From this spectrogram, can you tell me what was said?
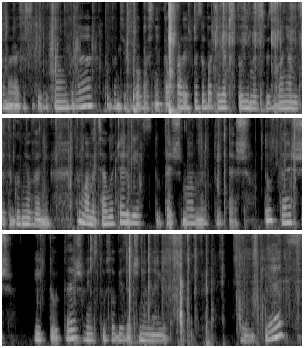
to na razie sobie wyciągnę. To będzie chyba właśnie to, ale jeszcze zobaczę, jak stoimy z wyzwaniami cotygodniowymi. Tu mamy cały czerwiec, tu też mamy, tu też, tu też i tu też, więc tu sobie zaczniemy już lipiec.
